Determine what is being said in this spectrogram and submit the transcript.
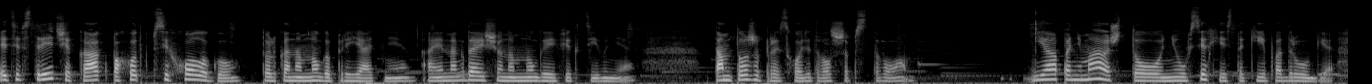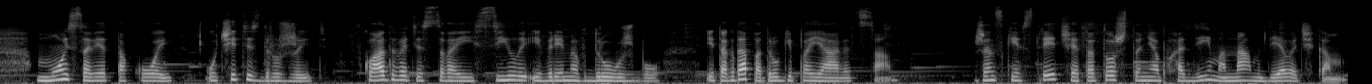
Эти встречи как поход к психологу, только намного приятнее, а иногда еще намного эффективнее. Там тоже происходит волшебство. Я понимаю, что не у всех есть такие подруги. Мой совет такой. Учитесь дружить. Вкладывайте свои силы и время в дружбу. И тогда подруги появятся. Женские встречи – это то, что необходимо нам, девочкам.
